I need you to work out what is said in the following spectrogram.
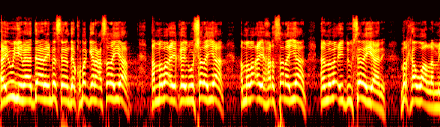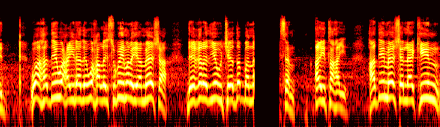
ay u yimaadaan ay masalan dee kuma ganacsanayaan amaba ay qayluushanayaan amaba ay hadhsanayaan amaba ay dugsanayaan. Markaa waa la mid. Waa haddii waxay yidhahdeen waxaa la ysugu imanayaa meesha dee qarad iyo ujeeddo bannaansan ay tahay. Haddii meesha laakiin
